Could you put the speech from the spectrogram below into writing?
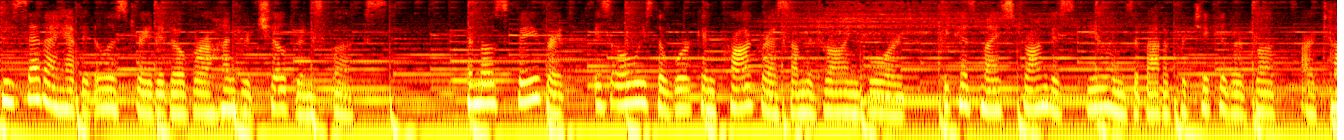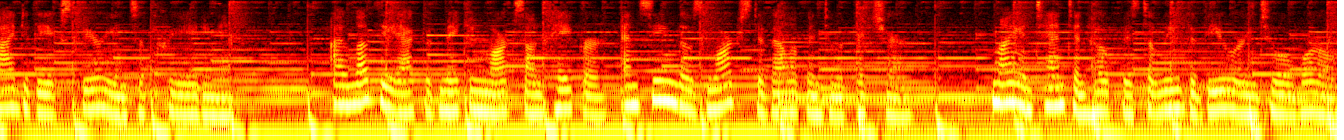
He said I have illustrated over a hundred children's books. The most favorite is always the work in progress on the drawing board, because my strongest feelings about a particular book are tied to the experience of creating it. I love the act of making marks on paper and seeing those marks develop into a picture. My intent and hope is to lead the viewer into a world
